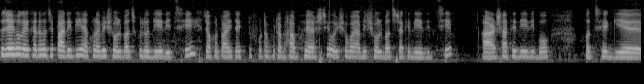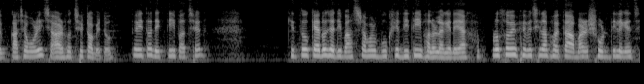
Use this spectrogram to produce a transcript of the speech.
তো যাই হোক, এখানে হচ্ছে পানি দিয়ে এখন আমি শোল মাছগুলো দিয়ে দিচ্ছি। যখন পানিটা একটু ফোটা ফোটা ভাব হয়ে আসছে, ওই সময় আমি শোল মাছটাকে দিয়ে দিচ্ছি। আর সাথে দিয়ে দিব হচ্ছে গিয়ে কাঁচামরিচ আর হচ্ছে টমেটো। তো এই তো দেখতেই পাচ্ছেন। কিন্তু কেন জানি মাছটা আমার মুখে দিতেই ভালো লাগে না। প্রথমে ভেবেছিলাম হয়তো আমার সর্দি লেগেছে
